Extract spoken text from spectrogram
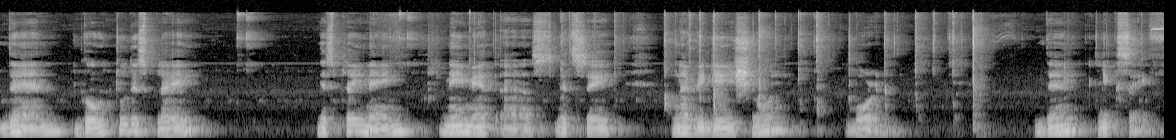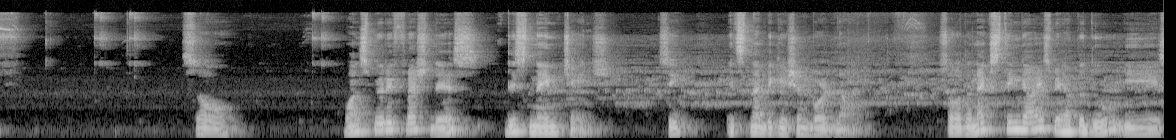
Then go to display display name name it as let's say navigation board then click save. So once we refresh this this name change. See it's navigation board now. So the next thing guys we have to do is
